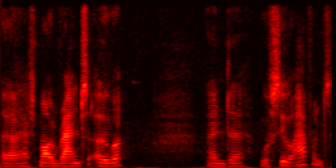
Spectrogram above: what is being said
Uh, that's my rant over. And uh, we'll see what happens.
